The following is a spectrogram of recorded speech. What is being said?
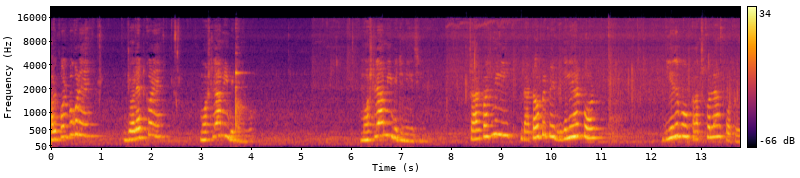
অল্প অল্প করে জল অ্যাড করে মশলা আমি বেটে নেব। মশলা আমি বেটে নিয়েছি। চার পাঁচ মিনিট ডাটাও পেঁপে ভেজে নেওয়ার পর দিয়ে দেবো কাঁচকলা, পটল।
